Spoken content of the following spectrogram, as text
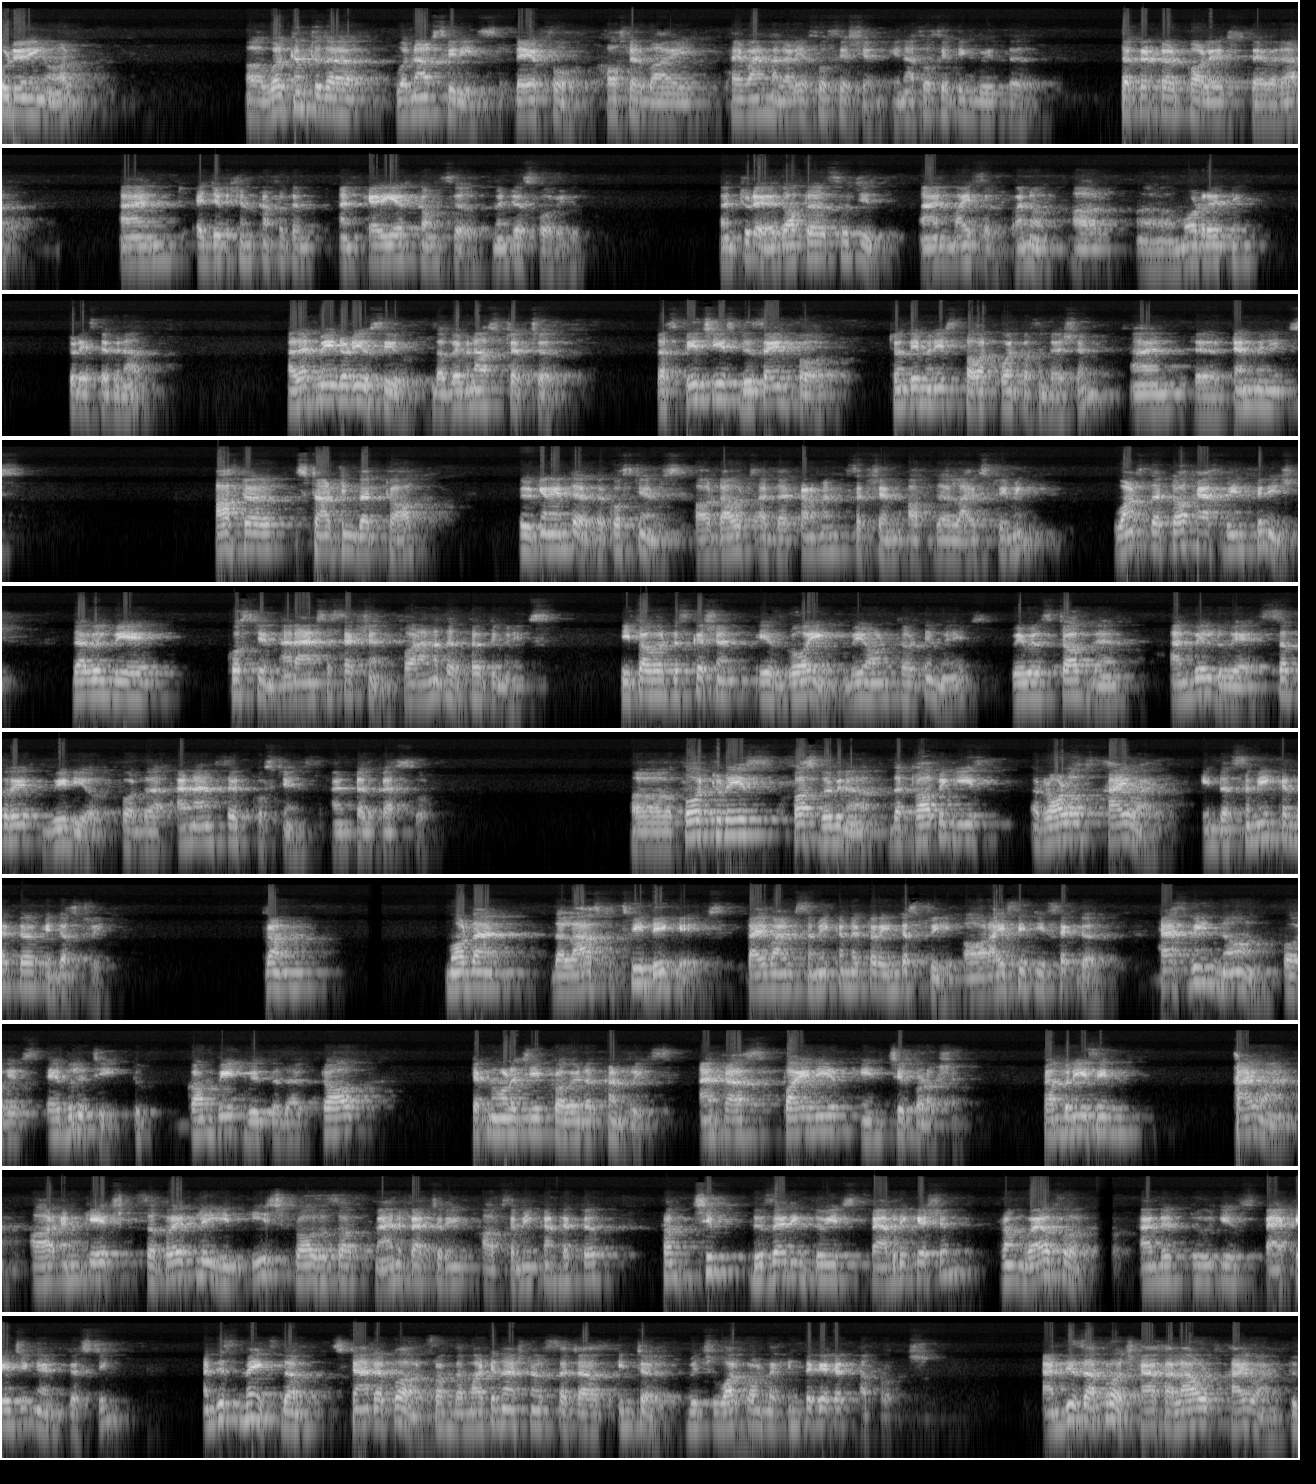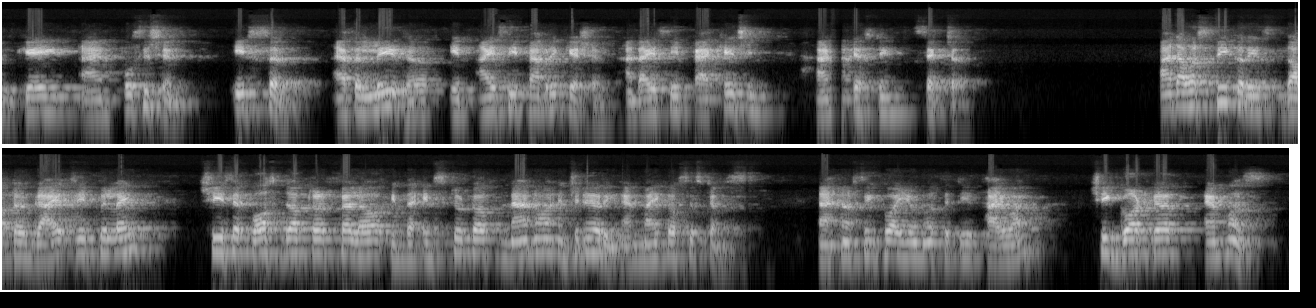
Good evening, all. Uh, welcome to the webinar series, Day 4, hosted by Taiwan Malayali Association in associating with uh, Sacred Heart College, Thevara, and Education Consultant and Career Council, Mentors for You. And today, Dr. Sujit and myself, Anand, are uh, moderating today's webinar. Uh, let me introduce you the webinar structure. The speech is designed for 20 minutes PowerPoint presentation and uh, 10 minutes. After starting the talk, you can enter the questions or doubts at the comment section of the live streaming. Once the talk has been finished, there will be a question and answer section for another 30 minutes. If our discussion is going beyond 30 minutes, we will stop then and we'll do a separate video for the unanswered questions and telecast soon. Uh, for today's first webinar, the topic is role of Taiwan in the semiconductor industry. From more than the last three decades, Taiwan's semiconductor industry or ICT sector has been known for its ability to compete with the top technology provider countries and has pioneered in chip production. Companies in Taiwan are engaged separately in each process of manufacturing of semiconductor from chip designing to its fabrication, from wafer and to its packaging and testing. And this makes them stand apart from the multinationals such as Intel, which work on the integrated approach. And this approach has allowed Taiwan to gain and position itself as a leader in IC fabrication and IC packaging and testing sector. And our speaker is Dr. Gayathri Pillai. She is a postdoctoral fellow in the Institute of Nano Engineering and Microsystems, National Tsing Hua University, Taiwan. She got her MS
